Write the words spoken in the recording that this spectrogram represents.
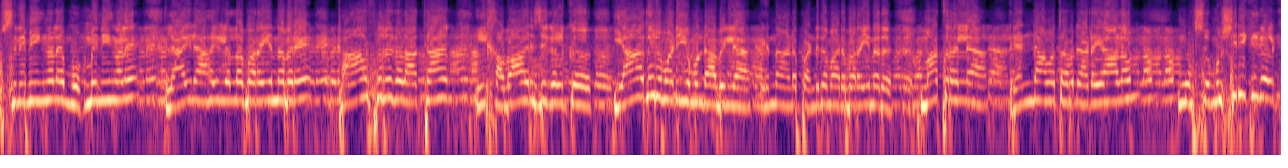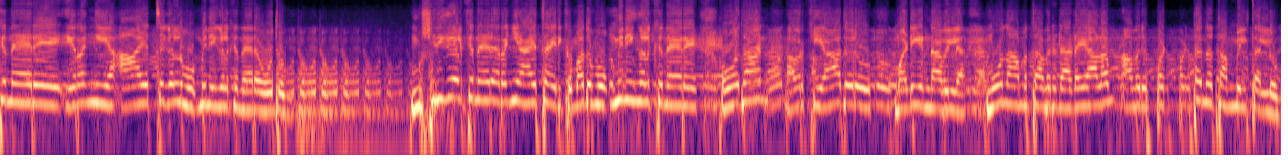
മുസ്ലിമീങ്ങളെ മുഅ്മിനീങ്ങളെ ലായിലാഹില്ല പറയുന്നവരെ കാഫിറുകളാക്കാൻ ഈ ഹവാരിജികൾക്ക് യാതൊരു മടിയും ഉണ്ടാവില്ല എന്നാണ് പണ്ഡിതന്മാർ പറയുന്നത്. മാത്രല്ല രണ്ടാമത്തെ അവരുടെ അടയാളം മുഷിരിക്കുകൾക്ക് നേരെ ഇറങ്ങിയ ആയത്തുകൾ മുമ്മിനികൾക്ക് നേരെ ഓതും. മുഷിരികൾക്ക് നേരെ ഇറങ്ങി ആയത്തായിരിക്കും. അത് മുഗ്മിനിങ്ങൾക്ക് നേരെ ഓതാൻ അവർക്ക് യാതൊരു മടി ഉണ്ടാവില്ല മൂന്നാമത്തെ അവരുടെ അടയാളം അവർ പെട്ടെന്ന് തമ്മിൽ തല്ലും.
